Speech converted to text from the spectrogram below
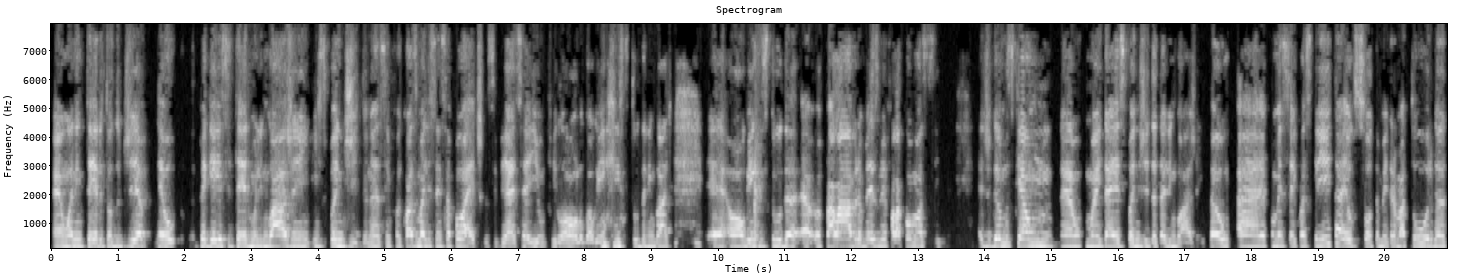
é, um ano inteiro, todo dia, eu peguei esse termo linguagem expandido, né? Assim, foi quase uma licença poética. Se viesse aí um filólogo, alguém que estuda linguagem, é, ou alguém que estuda é, a palavra mesmo, ia falar como assim? É, digamos que é, um, é, uma ideia expandida da linguagem. Então, é, comecei com a escrita, eu sou também dramaturga,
